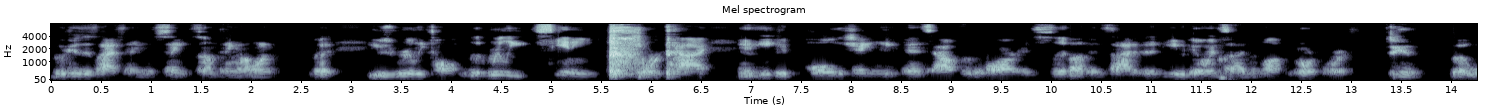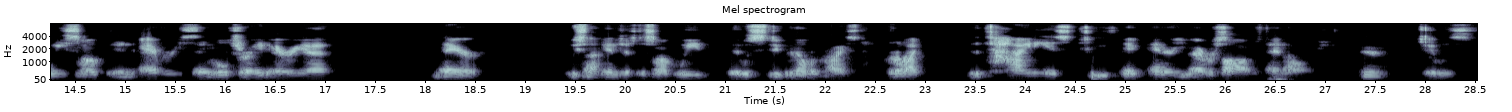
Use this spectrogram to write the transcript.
because his last name was Saint something. I don't but he was really tall, really skinny, short guy, and he could pull the chain link fence out for the bar and slip up inside of it, and he would go inside and lock the door for us. Damn. But we smoked in every single trade area there. We snuck in just to smoke weed. It was stupid overpriced for like the tiniest toothpick thinner you ever saw. It was ten dollars. Yeah. It was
